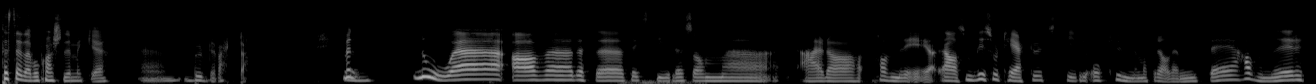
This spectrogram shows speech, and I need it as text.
til steder hvor kanskje de ikke eh, burde vært. Da. Men mm. noe av eh, dette tekstilet som eh, er da havner i, ja, som blir sortert ut til å kunne materialgjenvinnes. Det havner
